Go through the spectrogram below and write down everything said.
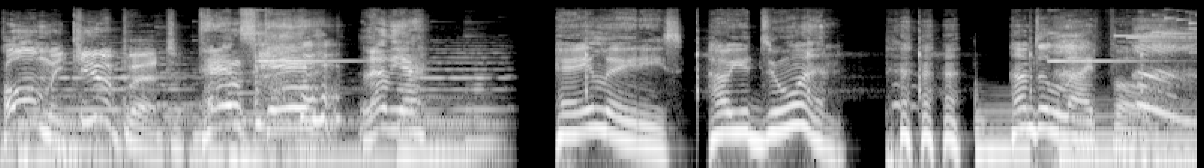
Call me Cupid. Thanks, kid. love ya. Hey, ladies, how you doing? I'm delightful.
